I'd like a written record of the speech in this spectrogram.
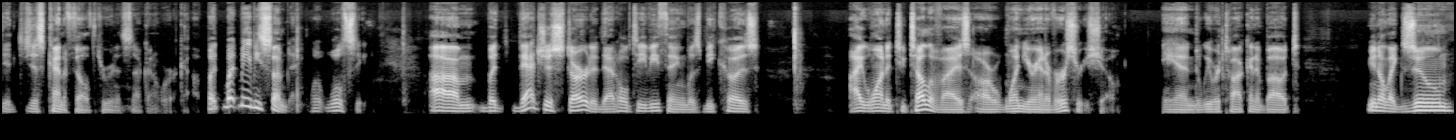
it just kind of fell through, and it's not going to work out. But but maybe someday we'll, we'll see. Um, but that just started. That whole TV thing was because I wanted to televise our one year anniversary show. And we were talking about, you know, like Zoom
